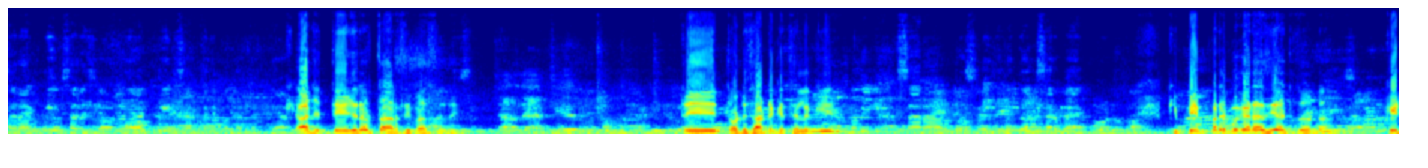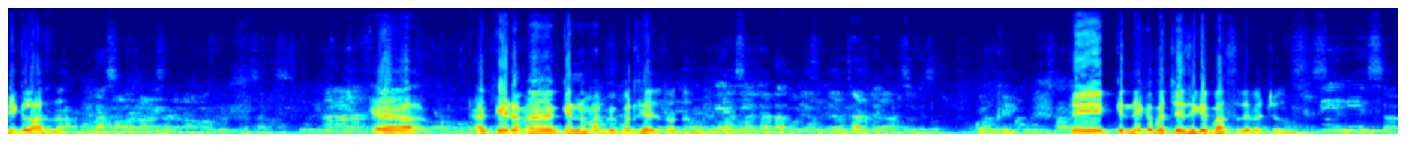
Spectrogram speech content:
ਸਰ ਅੱਗੇ ਵੀ ਸਾਰੇ ਸਿਆਉਣੇ ਆ ਅੱਗੇ ਸਰ ਕਦੇ ਪਤਾ ਲੱਗਿਆ। ਅੱਜ ਤੇਜ਼ ਰਫ਼ਤਾਰ ਸੀ ਬੱਸ ਦੀ? ਤੇ ਤੁਹਾਡੇ ਸੱਟ ਕਿੱਥੇ ਲੱਗੀ? ਹੈ ਸਰ ਸਰ ਬੈਕ ਕਿ ਪੇਪਰ ਵਗੈਰਾ ਸੀ ਅੱਜ ਤੁਹਾਡਾ? ਕਿਹੜੀ ਕਲਾਸ ਦਾ? ਪਲੱਸ 1 ਸਰ ਕੰਪਿਊਟਰ ਸਾਇੰਸ ਅ, ਅ, ਕਿਹੜਾ ਅ, ਕਿੰਨਵਾਂ ਪੇਪਰ ਸੀ ਅੱਜ ਤੁਹਾਡਾ? ਸਰ ਸਾਡਾ ਥਰਡ ਪੇਪਰ ਸੀਗਾ ਸਰ ਓਕੇ ਤੇ ਕਿੰਨੇ ਕ ਬੱਚੇ ਸੀਗੇ ਬੱਸ ਦੇ ਵਿੱਚ ਉਦੋਂ? ਸੀ ਸਰ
